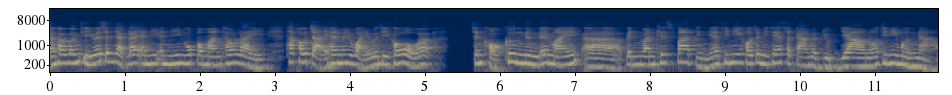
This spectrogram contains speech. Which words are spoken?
นะคะ บางทีว่าฉันอยากได้อันนี้อันนี้งบประมาณเท่าไหร่ ถ้าเขาจ่ายให้ไม่ไหวบางทีเขาบอกว่าฉันขอครึ่งหนึ่งได้ไหมอ่า เป็นวันคริสต์มาสอย่างเงี้ย ที่นี่เขาจะมีเทศกาลแบบหยุดยาวเนาะ ที่นี่เมืองหนาว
